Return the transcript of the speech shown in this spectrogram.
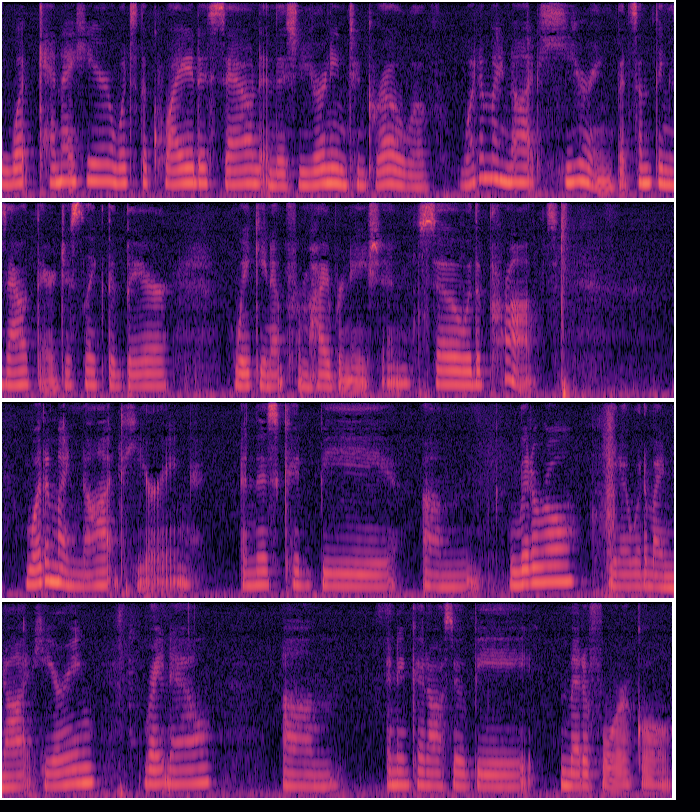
what can I hear? What's the quietest sound? And this yearning to grow of what am I not hearing? But something's out there, just like the bear waking up from hibernation. So the prompt what am I not hearing? And this could be um, literal, you know, what am I not hearing right now? Um, and it could also be metaphorical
